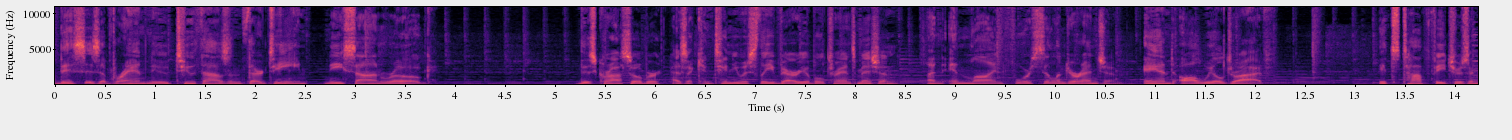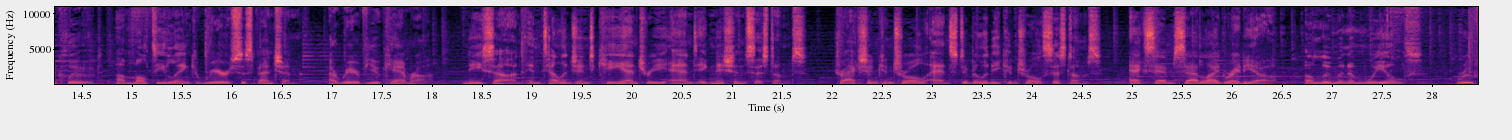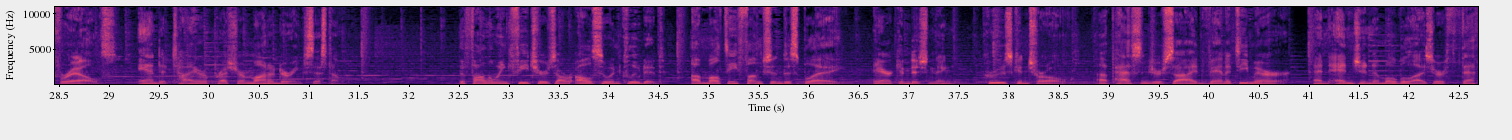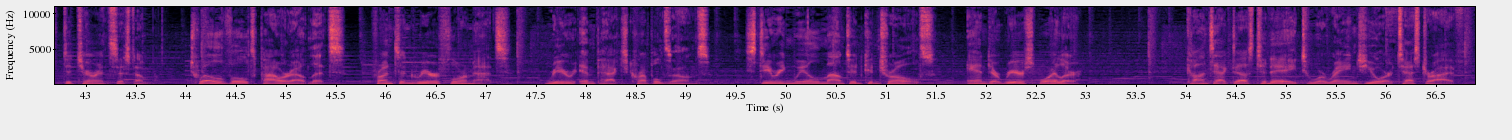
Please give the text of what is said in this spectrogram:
This is a brand new 2013 Nissan Rogue. This crossover has a continuously variable transmission, an inline four-cylinder engine, and all-wheel drive. Its top features include a multi-link rear suspension, a rear-view camera, Nissan intelligent key entry and ignition systems, traction control and stability control systems, XM satellite radio, aluminum wheels, roof rails, and a tire pressure monitoring system. The following features are also included. A multi-function display, air conditioning, cruise control, a passenger side vanity mirror, an engine immobilizer theft deterrent system, 12 volt power outlets, front and rear floor mats, rear impact crumple zones, steering wheel mounted controls, and a rear spoiler. Contact us today to arrange your test drive.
